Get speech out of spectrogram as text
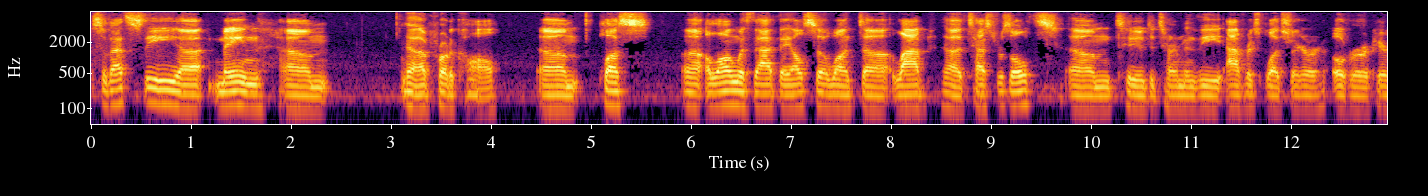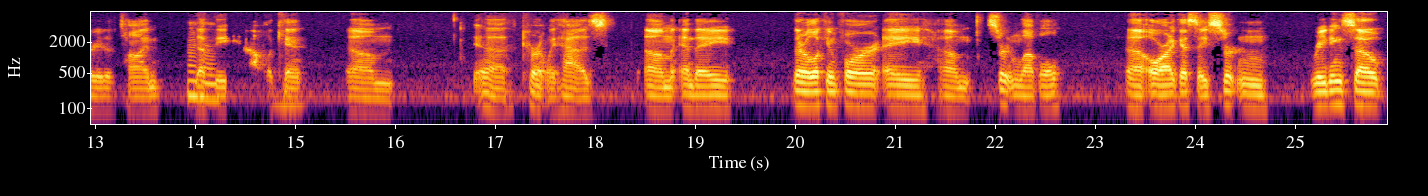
so that's the main um, protocol. Um, plus, uh, along with that, they also want uh, lab uh, test results um, to determine the average blood sugar over a period of time mm-hmm. that the applicant um, uh, currently has, um, and they they're looking for a um, certain level, uh, or I guess a certain reading. So,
